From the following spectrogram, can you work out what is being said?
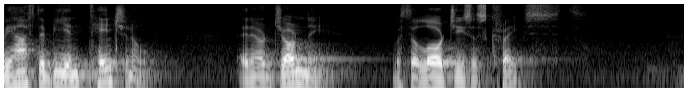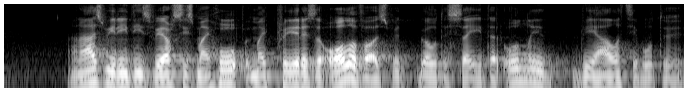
We have to be intentional in our journey with the Lord Jesus Christ. And as we read these verses, my hope and my prayer is that all of us would, will decide that only reality will do.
